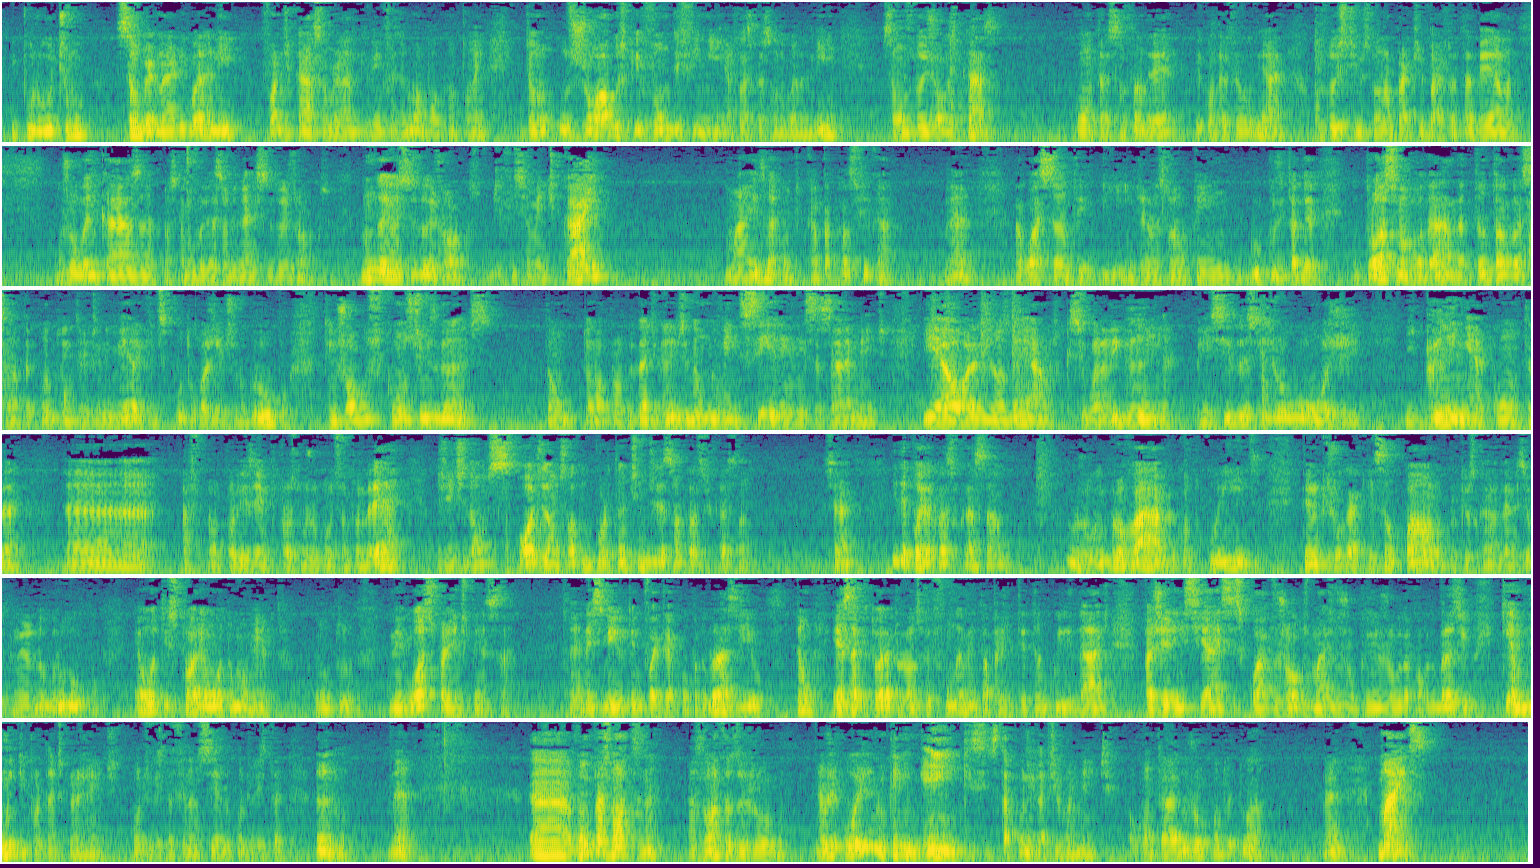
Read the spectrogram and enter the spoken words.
E por último, São Bernardo e Guarani fora de casa. São Bernardo que vem fazendo uma boa campanha. Então, os jogos que vão definir a classificação do Guarani são os dois jogos de casa contra Santo André e contra a Ferroviária. Os dois times estão na parte de baixo da tabela. O jogo é em casa, nós temos a obrigação de ganhar esses dois jogos. Não ganhou esses dois jogos, dificilmente cai, mas vai complicar para classificar. Né? Água Santa e, Internacional tem um grupo de tabela. Na próxima rodada, tanto a Água Santa quanto o Inter de Limeira, que disputam com a gente no grupo, tem jogos com os times grandes. Então tem uma probabilidade grande de não vencerem necessariamente. E é a hora de nós ganharmos. Porque se o Guarani ganha, vencido esse jogo hoje, e ganha contra, uh, a, por exemplo, o próximo jogo contra o Santo André, a gente dá um, pode dar um salto importante em direção à classificação. Certo? E depois da classificação, um jogo improvável contra o Corinthians, tendo que jogar aqui em São Paulo, porque os caras devem ser o primeiro do grupo. É outra história, é um outro momento, outro negócio para a gente pensar. É, nesse meio tempo vai ter a Copa do Brasil. Então, essa vitória para nós foi fundamental, para a gente ter tranquilidade, para gerenciar esses quatro jogos, mais o, jogo, primeiro jogo da Copa do Brasil, que é muito importante para a gente, do ponto de vista financeiro, do ponto de vista ano. Né? Ah, vamos para as notas, né? As notas do jogo. Hoje, hoje, não tem ninguém que se destacou negativamente, ao contrário do jogo contra o Ituano. Né? Mas,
